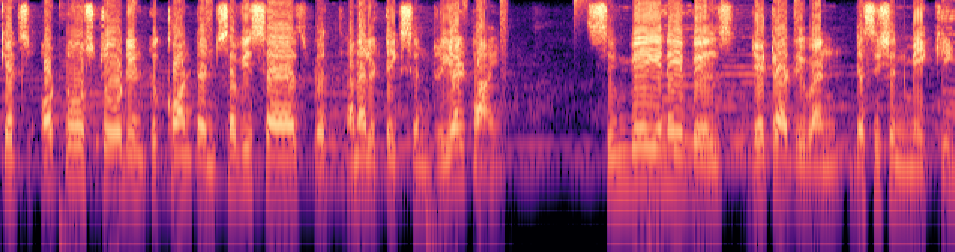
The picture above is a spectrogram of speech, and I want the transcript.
gets auto stored into content services with analytics in real time. Simvey enables data driven decision making.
